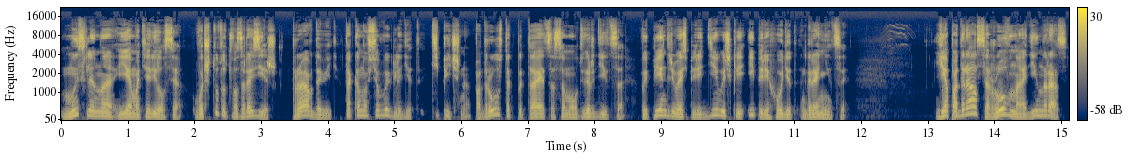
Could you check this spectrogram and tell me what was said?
Мысленно я матерился. Вот что тут возразишь? Правда ведь, так оно все выглядит. Типично. Подросток пытается самоутвердиться, выпендриваясь перед девочкой и переходит границы. Я подрался ровно один раз.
